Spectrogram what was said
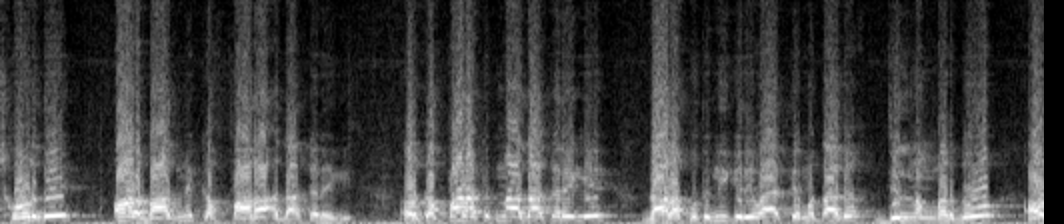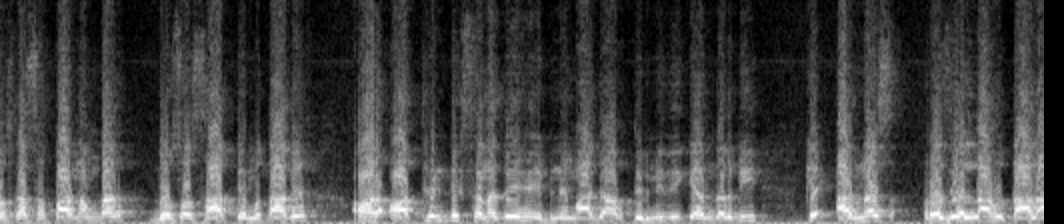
छोड़ दे और बाद में कफारा अदा करेगी और कफारा कितना अदा करेंगे? दारा कुतनी की रिवायत के मुताबिक जिल नंबर दो और उसका सफ़ा नंबर 207 के मुताबिक। और ऑथेंटिक सनदे हैं इब्ने माजा और तिरमिदी के अंदर भी कि अनस रज़ी अल्लाह ताला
